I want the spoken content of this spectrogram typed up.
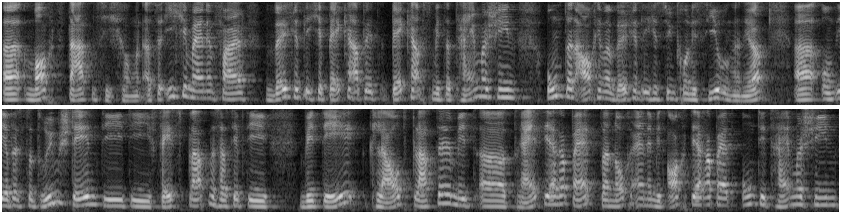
äh, macht Datensicherungen. Also ich in meinem Fall wöchentliche Backup, Backups mit der Time Machine und dann auch immer wöchentliche Synchronisierungen, ja. Äh, und ich habe jetzt da drüben stehen die, die Festplatten, das heißt, ich habe die WD Cloud Platte mit äh, 3 Terabyte, dann noch eine mit 8 Terabyte und die Time Machine,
